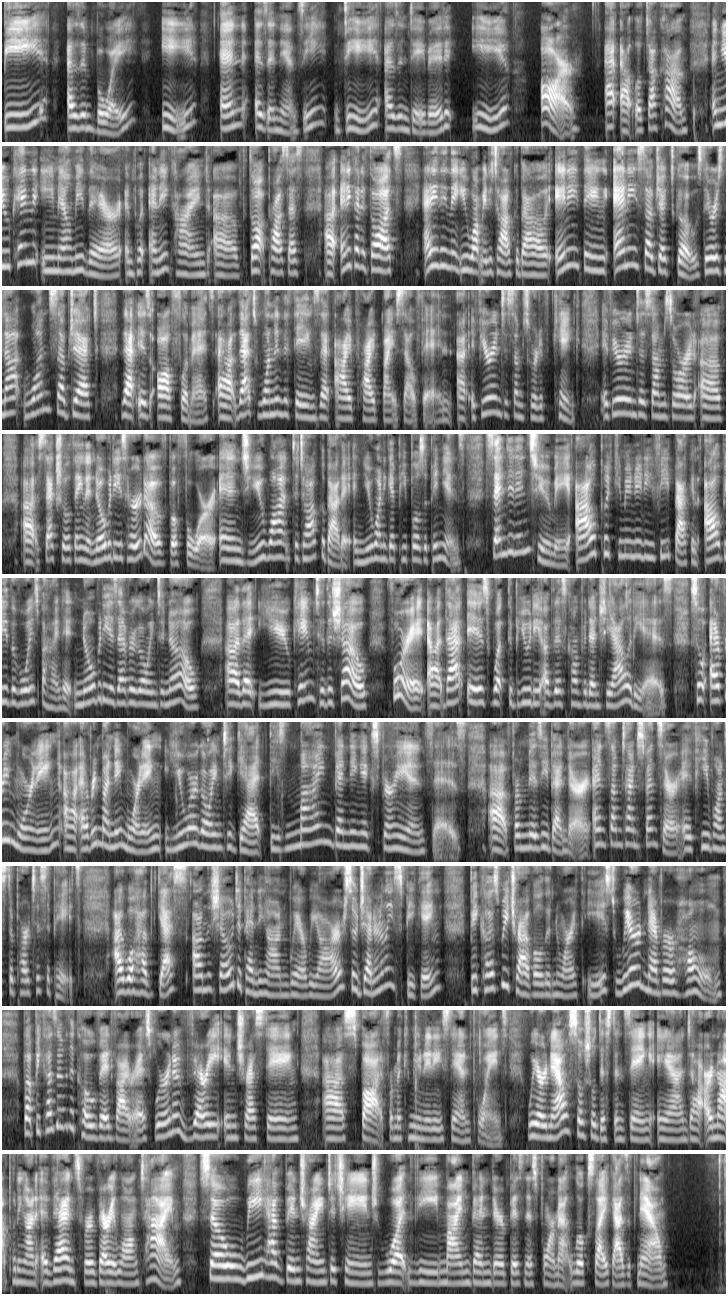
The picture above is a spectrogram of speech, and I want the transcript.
B as in boy, E, N as in Nancy, D as in David, E, R at outlook.com. And you can email me there and put any kind of thought process, uh, any kind of thoughts, anything that you want me to talk about, anything, any subject goes. There is not one subject that is off limits. Uh, that's one of the things that I pride myself in. Uh, if you're into some sort of kink, if you're into some sort of uh, sexual thing that nobody's heard of before and you want to talk about it and you want to get people's opinions, send it in to me. I'll put community feedback and I'll be the voice behind it. Nobody nobody is ever going to know uh, that you came to the show for it. Uh, that is what the beauty of this confidentiality is. So every morning, uh, every Monday morning, you are going to get these mind bending experiences uh, from Mizzy Bender and sometimes Spencer if he wants to participate. I will have guests on the show depending on where we are. So, generally speaking, because we travel the Northeast, we're never home. But because of the COVID virus, we're in a very interesting uh, spot from a community standpoint. We are now social distancing and uh, are not putting on events for a very long time. So, we have been trying to change what the Mindbender business format looks like as of now.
